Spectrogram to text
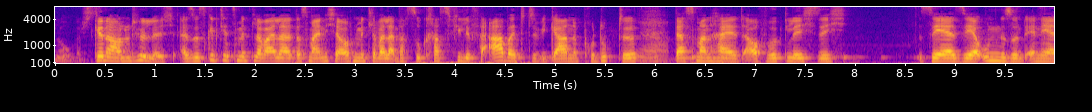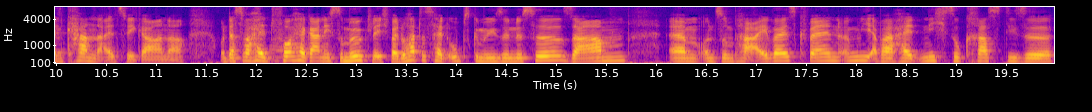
logisch. Genau, natürlich. Also es gibt jetzt mittlerweile, das meine ich ja auch, mittlerweile einfach so krass viele verarbeitete vegane Produkte, ja. dass man halt auch wirklich sich sehr, sehr ungesund ernähren kann als Veganer. Und das war halt vorher gar nicht so möglich, weil du hattest halt Obst, Gemüse, Nüsse, Samen ähm, und so ein paar Eiweißquellen irgendwie, aber halt nicht so krass diese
